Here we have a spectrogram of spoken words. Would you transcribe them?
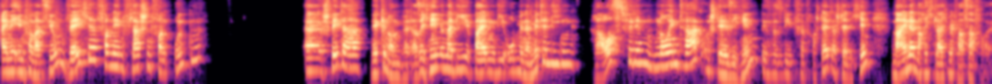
eine Information, welche von den Flaschen von unten äh, später weggenommen wird. Also ich nehme immer die beiden, die oben in der Mitte liegen, raus für den neuen Tag und stelle sie hin, beziehungsweise die für Frau Stelter stelle ich hin. Meine mache ich gleich mit Wasser voll.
